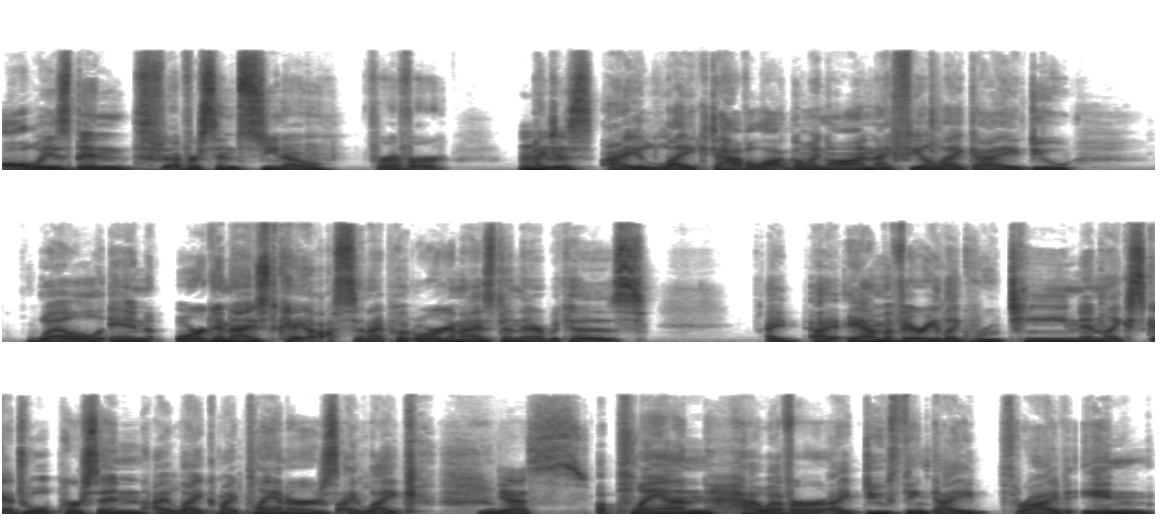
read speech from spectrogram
always been ever since, you know, forever. I Mhm. just I like to have a lot going on. I feel like I do well in organized chaos and I put organized in there because I I am a very like routine and like schedule person. I like my planners. I like yes. a plan. However, I do think I thrive in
